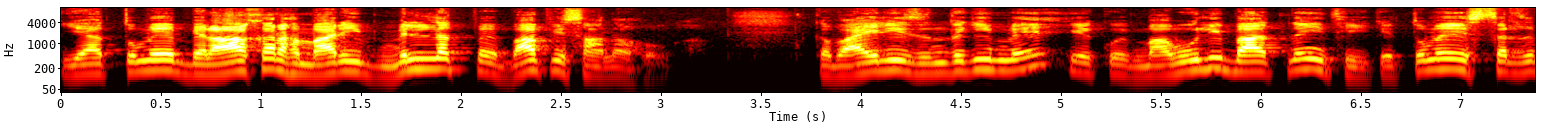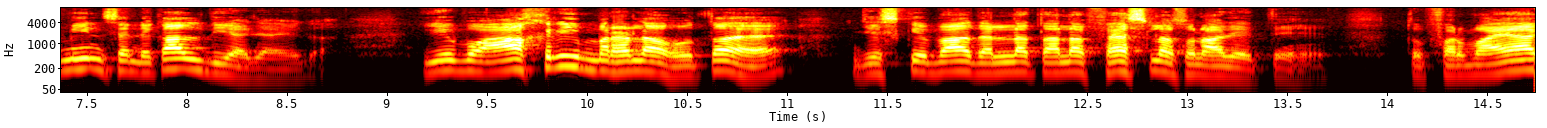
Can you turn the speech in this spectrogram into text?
یا تمہیں بلاخر ہماری ملت میں واپس آنا ہوگا۔ قبائلی زندگی میں یہ کوئی معمولی بات نہیں تھی کہ تمہیں اس سرزمین سے نکال دیا جائے گا۔ یہ وہ آخری مرحلہ ہوتا ہے جس کے بعد اللہ تعالیٰ فیصلہ سنا دیتے ہیں۔ تو فرمایا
